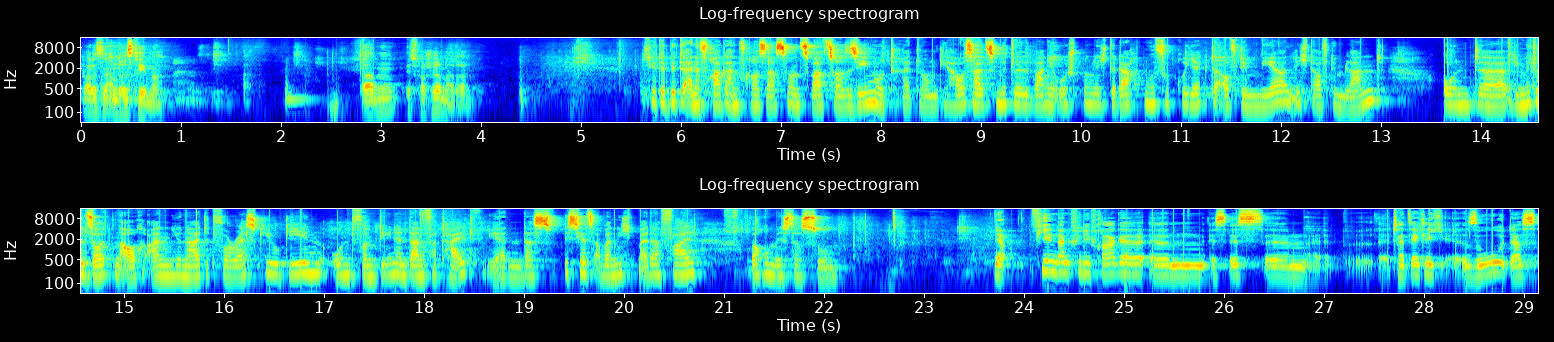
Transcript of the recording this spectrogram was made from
war das ein anderes Thema? Dann ist Frau Schirner dran. Ich hätte bitte eine Frage an Frau Sasse und zwar zur Seenotrettung. Die Haushaltsmittel waren ja ursprünglich gedacht nur für Projekte auf dem Meer, nicht auf dem Land. Und äh, die Mittel sollten auch an United for Rescue gehen und von denen dann verteilt werden. Das ist jetzt aber nicht mehr der Fall. Warum ist das so? Ja, vielen Dank für die Frage. Ähm, es ist ähm, tatsächlich so, dass,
